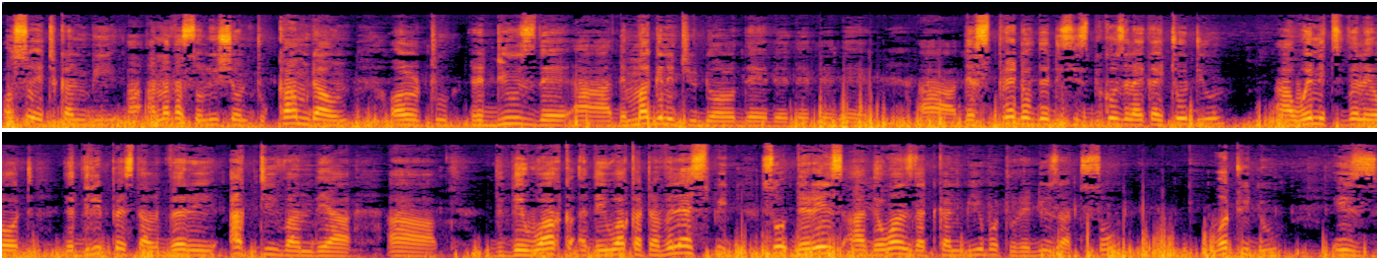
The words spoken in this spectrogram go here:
also it can be uh, another solution to calm down or to reduce the uh, the magnitude or the the, the, the, the, uh, the spread of the disease because like I told you, uh, when it's very hot, the thrip pests are very active and they are uh, they work they work at a very speed. So the rains are the ones that can be able to reduce that. So what we do is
